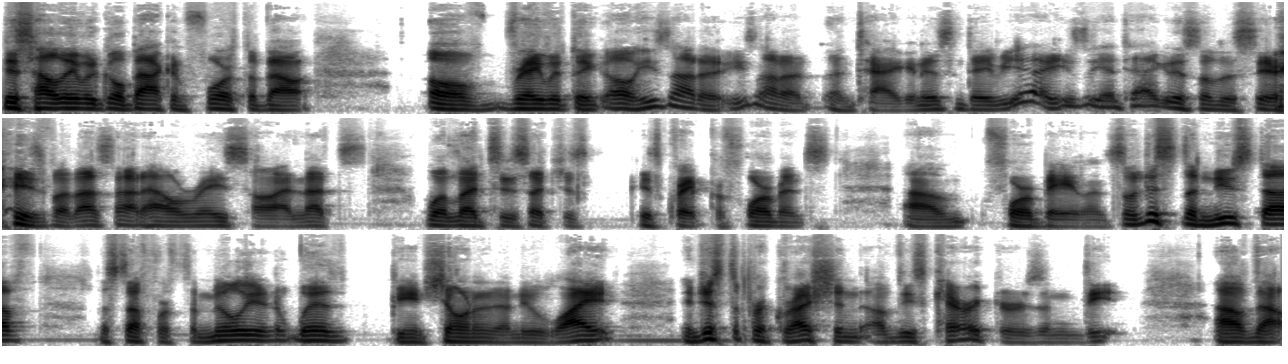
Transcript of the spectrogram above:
just how they would go back and forth about. Oh, Ray would think, oh, he's not a he's not an antagonist, and Dave, yeah, he's the antagonist of the series, but that's not how Ray saw it, and that's what led to such his, his great performance um, for Baylan. So just the new stuff, the stuff we're familiar with, being shown in a new light, and just the progression of these characters and the uh, that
